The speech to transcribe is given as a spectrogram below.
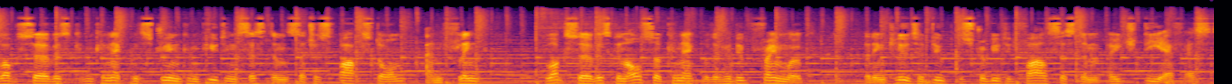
Log Service can connect with stream computing systems such as SparkStorm and Flink. Log Service can also connect with a Hadoop framework that includes Hadoop Distributed File System HDFS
